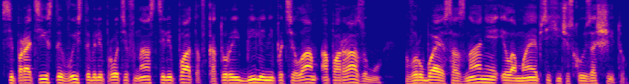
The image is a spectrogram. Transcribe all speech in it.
Сепаратисты выставили против нас телепатов, которые били не по телам, а по разуму, вырубая сознание и ломая психическую защиту.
